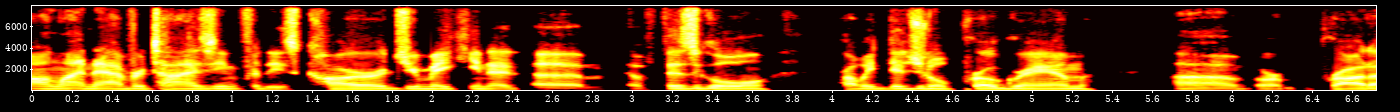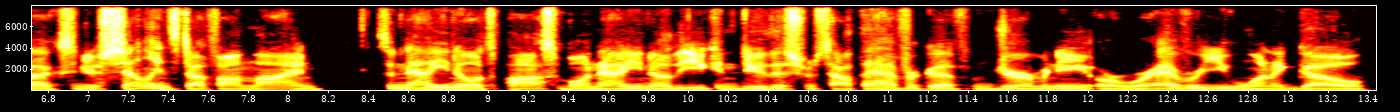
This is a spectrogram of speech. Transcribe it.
online advertising for these cards. You're making a, a, a physical, probably digital program uh, or products, and you're selling stuff online. So now you know it's possible. Now you know that you can do this from South Africa, from Germany, or wherever you want to go.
